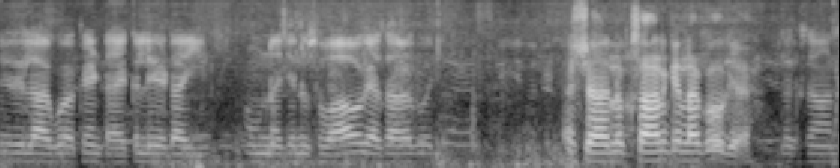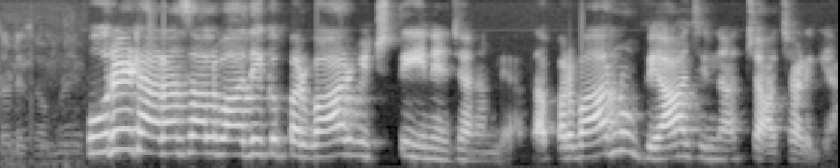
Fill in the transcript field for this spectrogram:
ਇਹਦੇ ਲਾਗੂ ਘੰਟਾ ਇੱਕ ਲੇਟ ਆਈ ਉਹਨਾਂ ਜਿਹਨੂੰ ਸਵਾਹ ਹੋ ਗਿਆ ਸਾਰਾ ਕੁਝ। ਅੱਛਾ ਨੁਕਸਾਨ ਕਿੰਨਾ ਕੁ ਹੋ ਗਿਆ? ਨੁਕਸਾਨ ਤੁਹਾਡੇ ਸਾਹਮਣੇ ਪੂਰੇ 18 ਸਾਲ ਬਾਅਦ ਇੱਕ ਪਰਿਵਾਰ ਵਿੱਚ ਧੀ ਨੇ ਜਨਮ ਲਿਆ। ਤਾਂ ਪਰਿਵਾਰ ਨੂੰ ਵਿਆਹ ਜਿੰਨਾ ਚਾਅ ਚੜ ਗਿਆ।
